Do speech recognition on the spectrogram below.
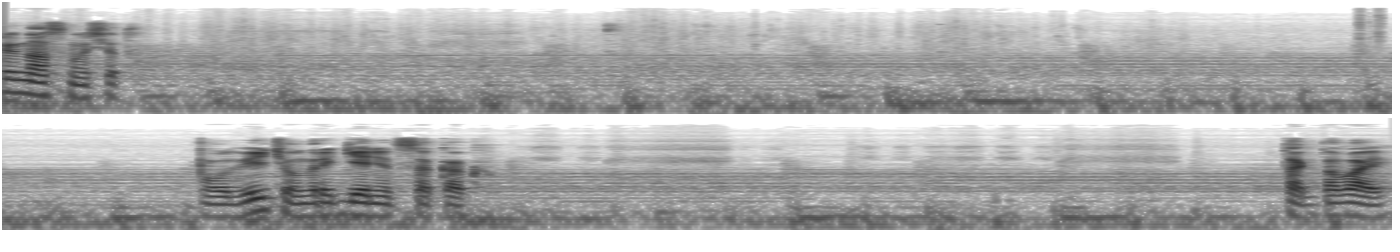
Хрена сносит. Вот видите, он регенится как. Так, давай.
